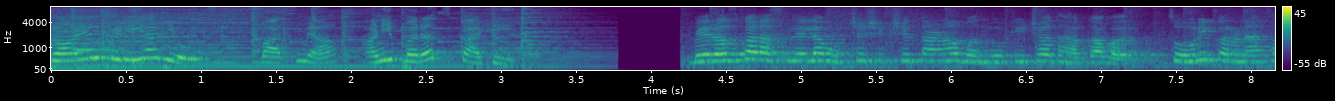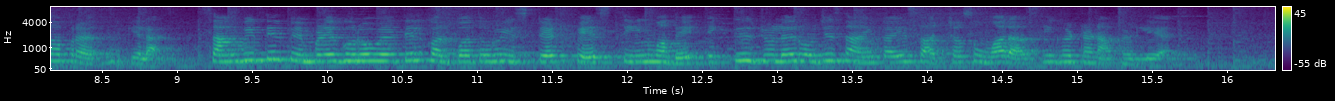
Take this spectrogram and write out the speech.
Royal media news. बातम्या आणि बरंच काही. बेरोजगार असलेल्या उच्च शिक्षितांना बंदुकीच्या धाकावर चोरी करण्याचा प्रयत्न केला. सांगवीतील पिंपळे गुरुव येथील कल्पतरू इस्टेट फेस तीन मध्ये एकतीस जुलै रोजी सायंकाळी सातच्या सुमारास ही घटना घडली आहे.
